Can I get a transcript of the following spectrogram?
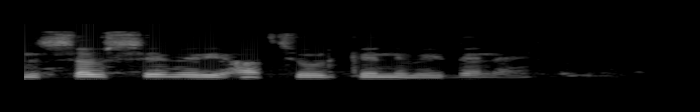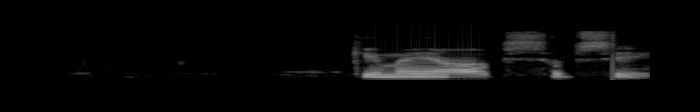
उन सबसे मेरी हाथ जोड़ के निवेदन है कि मैं आप सबसे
